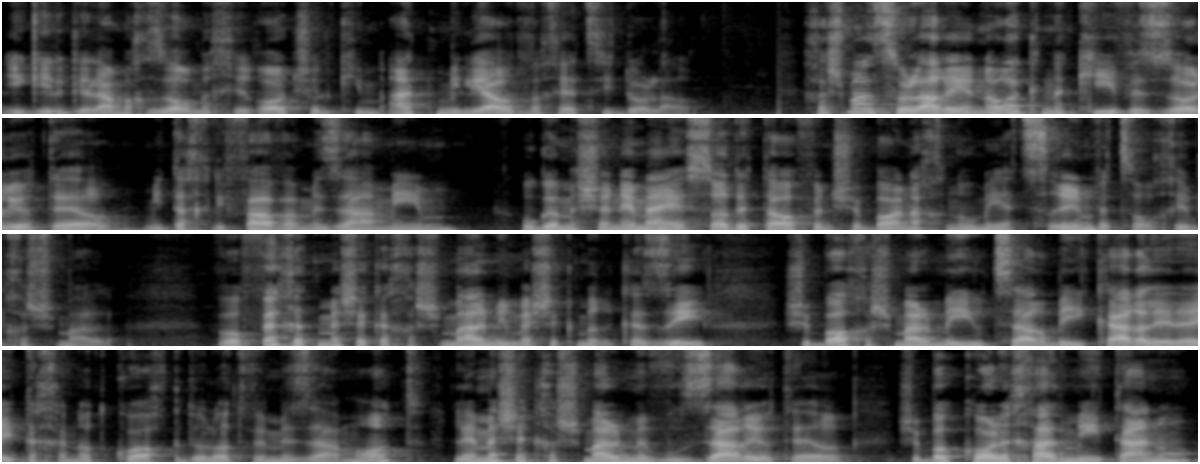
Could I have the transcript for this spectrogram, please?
היא גלגלה מחזור מכירות של כמעט מיליארד וחצי דולר. חשמל סולארי אינו רק נקי וזול יותר מתחליפיו המזהמים, הוא גם משנה מהיסוד את האופן שבו אנחנו מייצרים וצורכים חשמל, והופך את משק החשמל ממשק מרכזי שבו החשמל מיוצר בעיקר על ידי תחנות כוח גדולות ומזהמות, למשק חשמל מבוזר יותר, שבו כל אחד מאיתנו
